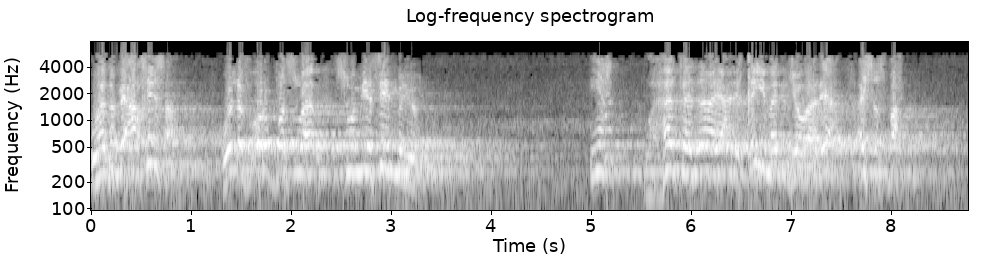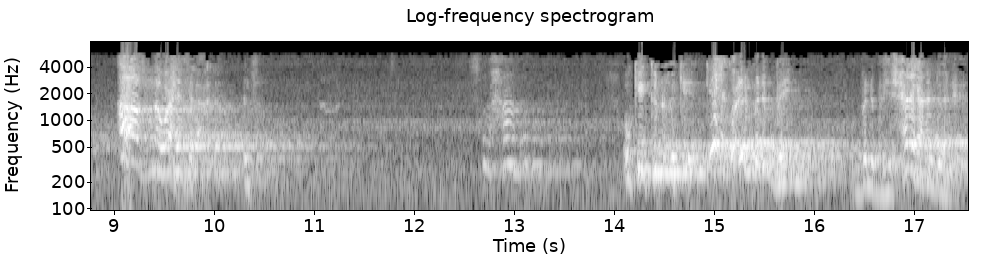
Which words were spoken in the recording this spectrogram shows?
وهذا بيع رخيصه ولا في أوروبا سوى 200 مليون. يعني وهكذا يعني قيمة للجوارح. أيش تصبح اغنى واحد في العالم. أنت. سبحان الله. وكي يحكوا على المنبه. المنبه شحال عنده هنا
